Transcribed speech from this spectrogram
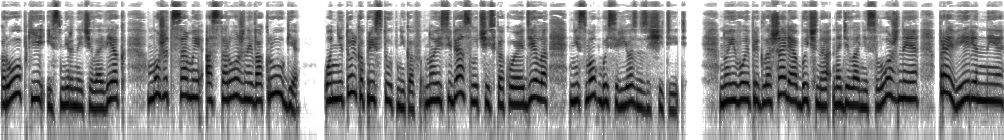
робкий и смирный человек, может, самый осторожный в округе. Он не только преступников, но и себя, случись какое дело, не смог бы серьезно защитить. Но его и приглашали обычно на дела несложные, проверенные,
